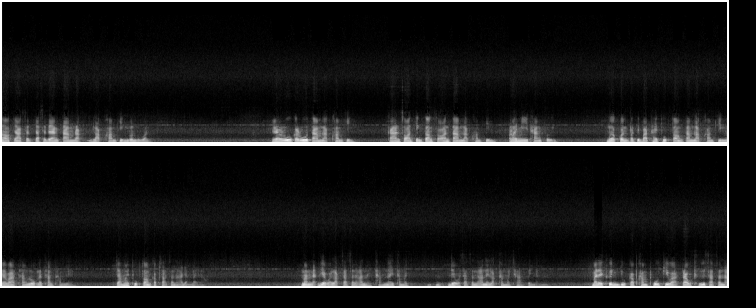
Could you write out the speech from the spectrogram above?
นอกจากจะแสดงตามหลักหลักความจริงล้วนๆแล้วรู้ก็รู้ตามหลักความจริง การสอนจริงต้องสอนตามหลักความจริง ไม่มีทางฝืน เมื่อคนปฏิบัติให้ถูกต้องตามหลักความจริงไม่ว่าทางโลกและทางธรรมแล้วจะไม่ถูกต้องกับศาสนาอย่างไรแล้วนั่นแหละเรียกว่าหลักศาสนาในในธรรมเรียกว่าศาสนาในหลักธรรมชาติเป็นอย่างนั้น ไม่ได้ขึ้นอยู่กับคำพูดที่ว่าเราถือศาสนา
